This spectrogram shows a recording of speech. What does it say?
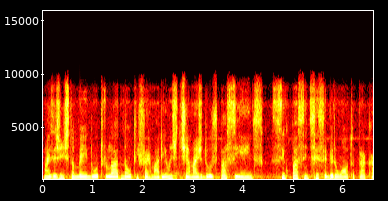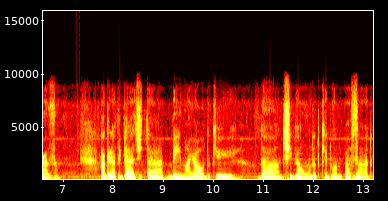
mas a gente também do outro lado, na outra enfermaria, onde tinha mais de 12 pacientes, cinco pacientes receberam alta para casa. A gravidade está bem maior do que da antiga onda, do que do ano passado.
